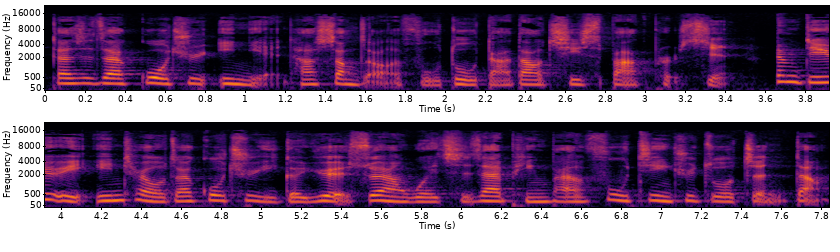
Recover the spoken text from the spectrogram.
但是在过去一年，它上涨的幅度达到七十八个 percent。AMD 与 Intel 在过去一个月虽然维持在平盘附近去做震荡，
